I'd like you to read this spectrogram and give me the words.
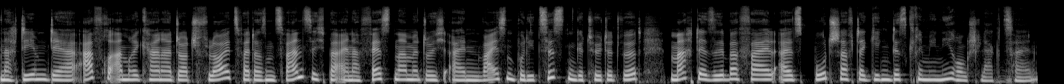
Nachdem der Afroamerikaner George Floyd 2020 bei einer Festnahme durch einen weißen Polizisten getötet wird, macht der Silberpfeil als Botschafter gegen Diskriminierung Schlagzeilen.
